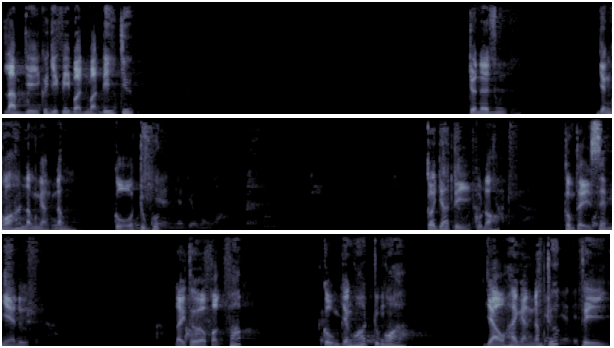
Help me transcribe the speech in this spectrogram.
làm gì có việc bị bệnh mà đi chứ? Cho nên, văn hóa năm ngàn năm của trung quốc có giá trị của nó, không thể xem nhẹ được. Đại thừa phật pháp cùng văn hóa trung hoa. Vào hai ngàn năm trước thì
